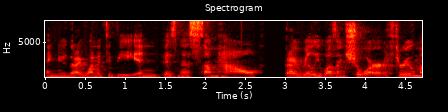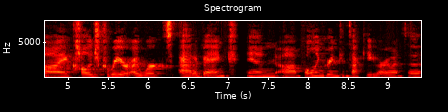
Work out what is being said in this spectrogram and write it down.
I knew that I wanted to be in business somehow, but I really wasn't sure. Through my college career, I worked at a bank in uh, Bowling Green, Kentucky, where I went to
